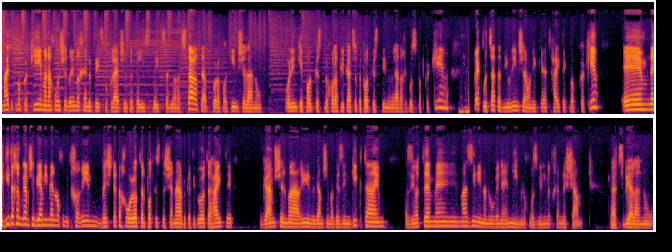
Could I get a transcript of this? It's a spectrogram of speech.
מה הייתם בפקקים, אנחנו משדרים לכם בפייסבוק live של כלכליסט ואיצטדיון הסטארט-אפ, כל הפרקים שלנו עולים כפודקאסט בכל אפליקציות הפודקאסטים במילת החיפוש בפקקים, וקבוצת הדיונים שלנו נקראת הייטק בפקקים. נגיד לכם גם שבימים אלה אנחנו מתחרים בשתי תחרויות על פודקאסט השנה בקטגוריות ההייטק, גם של מעריב וגם של מגזין גיק טיים. אז אם אתם uh, מאזינים לנו ונהנים, אנחנו מזמינים אתכם לשם, להצביע לנו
